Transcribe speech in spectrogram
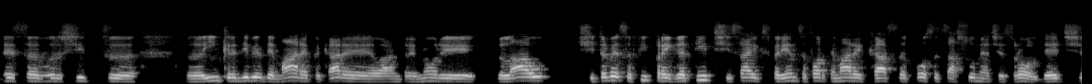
desăvârșit incredibil de mare pe care antrenorii îl au și trebuie să fii pregătit și să ai experiență foarte mare ca să poți să-ți asumi acest rol. Deci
